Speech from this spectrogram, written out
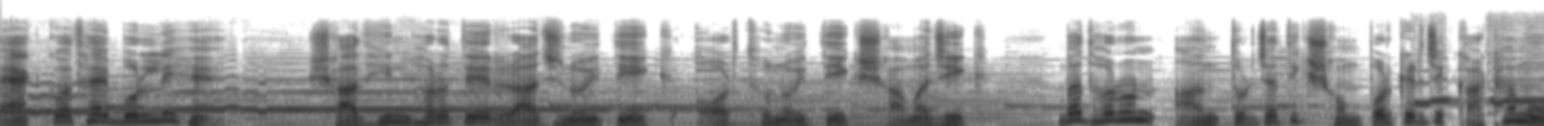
এক কথায় বললে হ্যাঁ স্বাধীন ভারতের রাজনৈতিক অর্থনৈতিক সামাজিক বা ধরুন আন্তর্জাতিক সম্পর্কের যে কাঠামো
